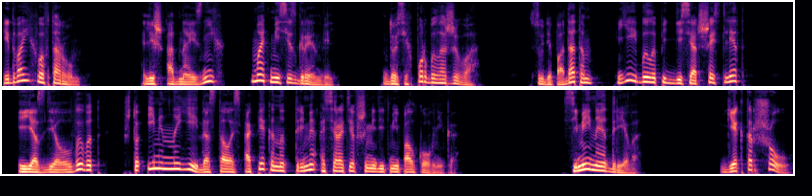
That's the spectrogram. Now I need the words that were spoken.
и двоих во втором. Лишь одна из них, мать миссис Гренвиль, до сих пор была жива. Судя по датам, ей было 56 лет, и я сделал вывод, что именно ей досталась опека над тремя осиротевшими детьми полковника. Семейное древо. Гектор Шоу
